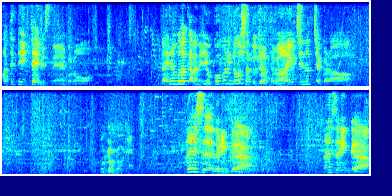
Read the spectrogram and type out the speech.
当てていきたいですねこのダイナモだからね横振りどうしたとじゃあ多分相打ちになっちゃうからオッケーオッケーオッケーナイスドリンクナイスドリンクあ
